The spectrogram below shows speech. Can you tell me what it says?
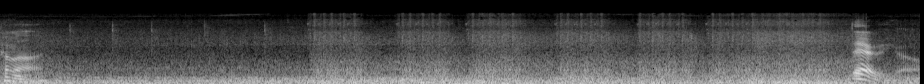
Come on. There we go.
